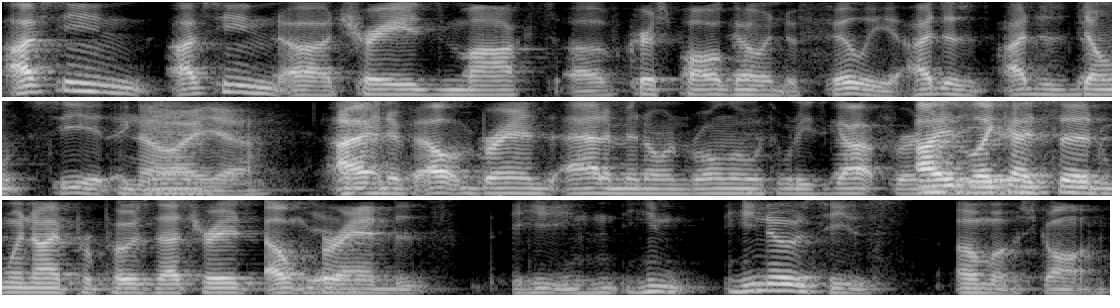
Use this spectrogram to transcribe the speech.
I've seen I've seen uh, trades mocked of Chris Paul going to Philly. I just I just don't see it again. No, I, yeah. I, I- mean, if Elton Brand's adamant on rolling with what he's got for, I like year- I said when I proposed that trade, Elton Yeah. Brand is he he he knows he's almost gone.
